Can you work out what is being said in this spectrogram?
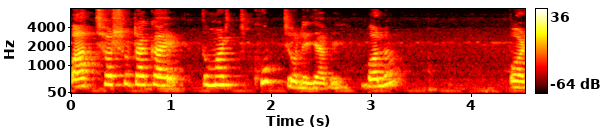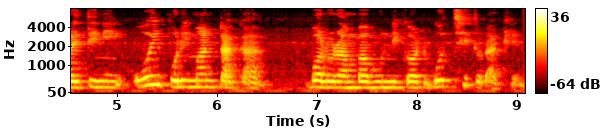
পাঁচ, ছশো টাকায় তোমার খুব চলে যাবে, বলো। পরে তিনি ওই পরিমাণ টাকা বলরামবাবুর নিকট গচ্ছিত রাখেন।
